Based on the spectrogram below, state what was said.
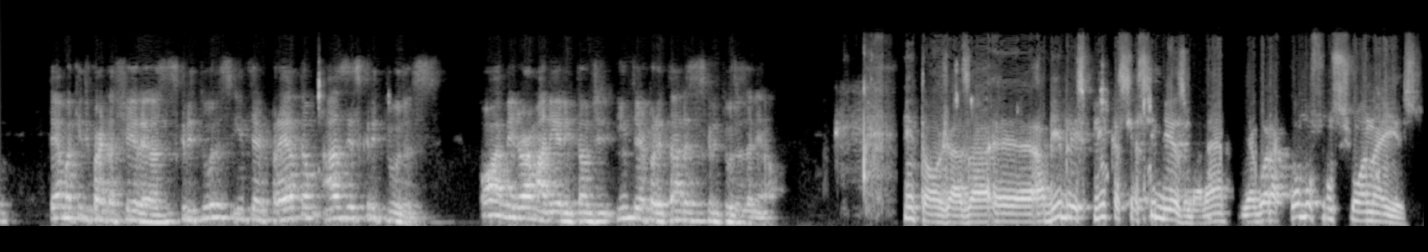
O tema aqui de quarta-feira é as Escrituras interpretam as Escrituras. Qual a melhor maneira, então, de interpretar as Escrituras, Daniel? Então, Jaza, é, a Bíblia explica-se a si mesma, né? E agora, como funciona isso?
